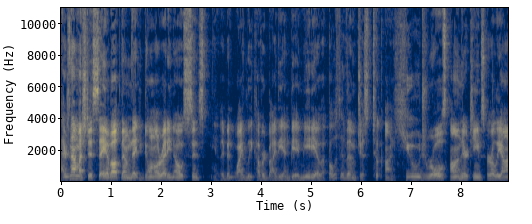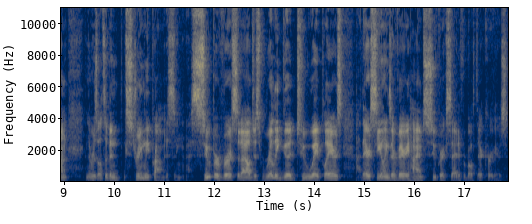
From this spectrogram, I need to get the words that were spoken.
There's not much to say about them that you don't already know since you know, they've been widely covered by the NBA media, but both of them just took on huge roles on their teams early on, and the results have been extremely promising. Super versatile, just really good two way players. Uh, their ceilings are very high. I'm super excited for both their careers.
